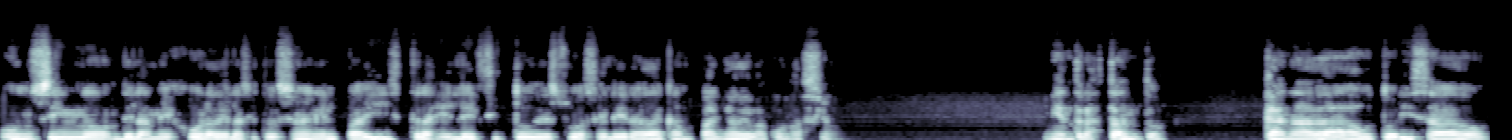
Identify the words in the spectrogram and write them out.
un signo de la mejora de la situación en el país tras el éxito de su acelerada campaña de vacunación. Mientras tanto, Canadá ha autorizado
